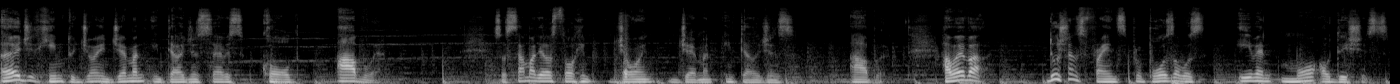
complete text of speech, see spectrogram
urged him to join German intelligence service called Abwehr. So somebody else told him join German intelligence Abwehr. However, Dusan's friend's proposal was even more audacious.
